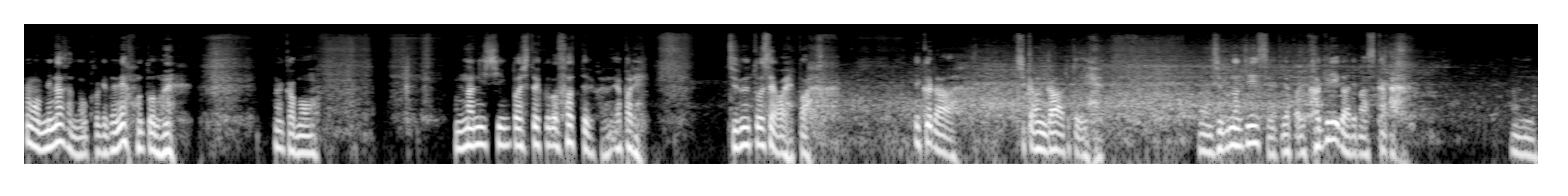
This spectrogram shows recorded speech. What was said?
でも皆さんのおかげでね、本当のね、なんかもう、こんなに心配してくださってるから、ね、やっぱり自分としてはやっぱ、いくら時間があるという、自分の人生ってやっぱり限りがありますから、あの、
